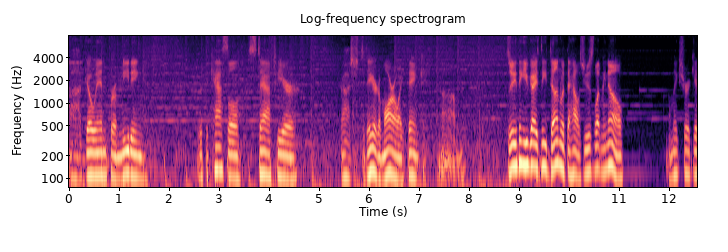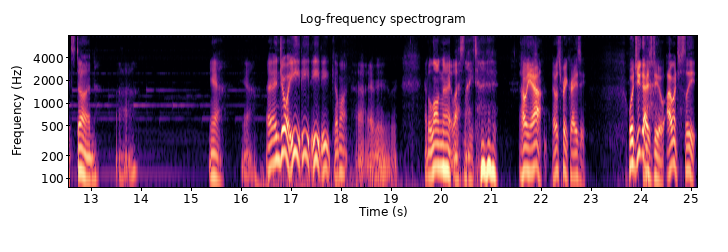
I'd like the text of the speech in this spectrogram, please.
uh, go in for a meeting with the castle staff here gosh, today or tomorrow, I think. Um, is there anything you guys need done with the house? You just let me know. I'll make sure it gets done. Uh, yeah, yeah. Uh, enjoy, eat, eat, eat, eat. Come on. Uh, had a long night last night. Oh yeah, that was pretty crazy. What'd you guys do? I went to sleep.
